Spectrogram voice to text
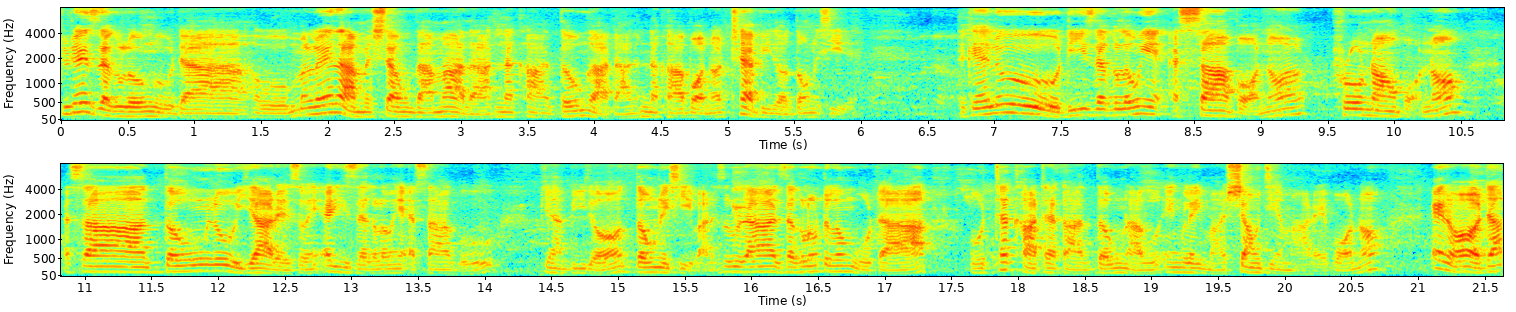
တူတဲ့စကားလုံးကိုဒါဟိုမလဲတာမရှောင်တာမှဒါနှစ်ခါသုံးခါဒါနှစ်ခါပေါ့နော်ထပ်ပြီးတော့သုံးလို့ရှိတယ်တကယ်လို့ဒီစကားလုံးရဲ့အစားပေါ့နော် pronoun ပေါ့နော်အစားသုံးလို့ရတယ်ဆိုရင်အဲ့ဒီစကားလုံးရဲ့အစားကိုပြန်ပြီးတော့သုံးလို့ရှိပါတယ်ဆိုလိုတာကစကားလုံးတစ်လုံးကိုဒါဟိုထက်ခါထက်ခါသုံးတာကိုအင်္ဂလိပ်မှာရှောင်ကျင်ပါတယ်ပေါ့နော်အဲ့တော့ဒါ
